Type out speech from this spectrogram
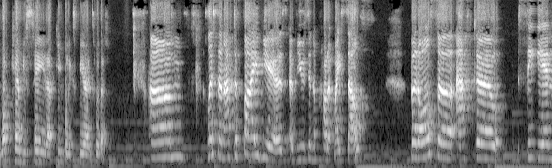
what can we say that people experience with it? Um, listen, after five years of using the product myself, but also after seeing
